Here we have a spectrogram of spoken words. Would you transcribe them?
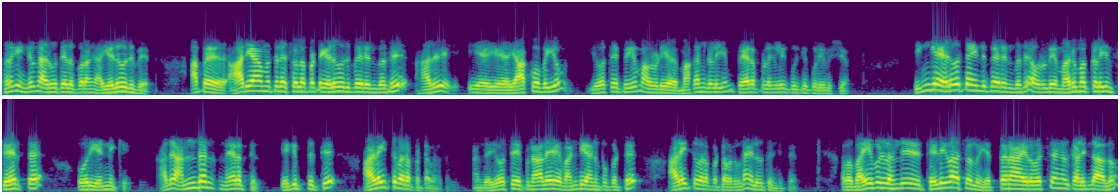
பிறகு இங்கிருந்து அறுபத்தேழு போறாங்க எழுபது பேர். அப்ப ஆதியாமத்தில் சொல்லப்பட்ட எழுபது பேர் என்பது அது யாக்கோபையும் யோசேப்பையும் அவருடைய மகன்களையும் பேரப்பிள்ளைகளையும் குறிக்கக்கூடிய விஷயம். இங்கே எழுபத்தைந்து பேர் என்பது அவருடைய மருமக்களையும் சேர்த்த ஒரு எண்ணிக்கை. அது அந்த நேரத்தில் எகிப்துக்கு அழைத்து வரப்பட்டவர்கள். அந்த யோசேப்பினாலே வண்டி அனுப்பப்பட்டு அழைத்து வரப்பட்டவர்கள் தான் 75 பேர். அப்ப பைபிள் வந்து தெளிவா சொல்லும். எத்தனை ஆயிரம் வருஷங்கள் கழிந்தாலும்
